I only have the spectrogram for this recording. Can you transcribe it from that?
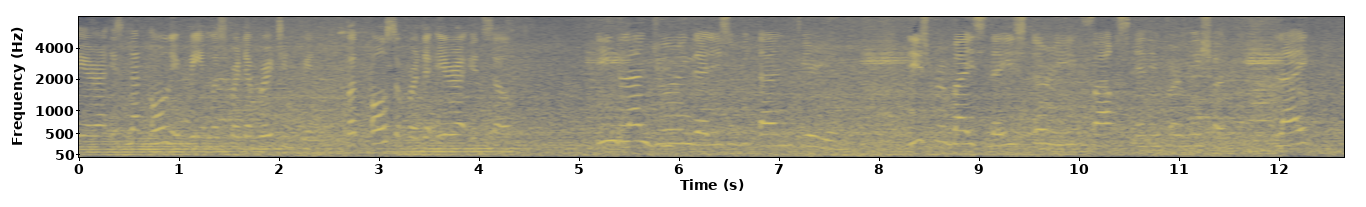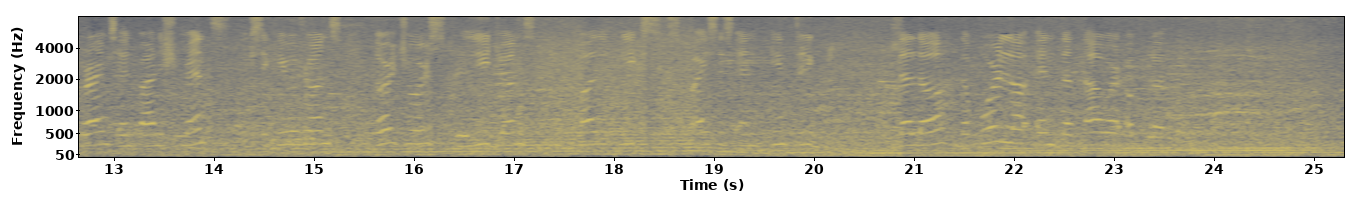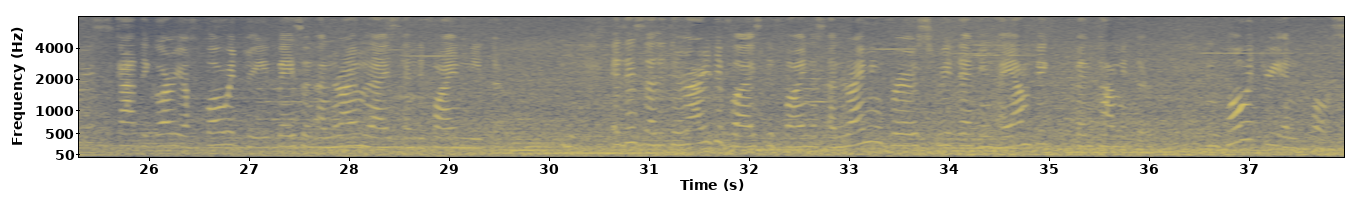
era is not only famous for the Virgin Queen, but also for the era itself. England during the Elizabethan period. This provides the history, facts, and information like crimes and punishments, executions, tortures, religions, politics, spices and intrigue, the law, the poor law, and the Tower of London. First category of poetry based on unrhymelized and defined meter. It is a literary device defined as unrhyming verse written in iambic pentameter, in poetry and prose.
